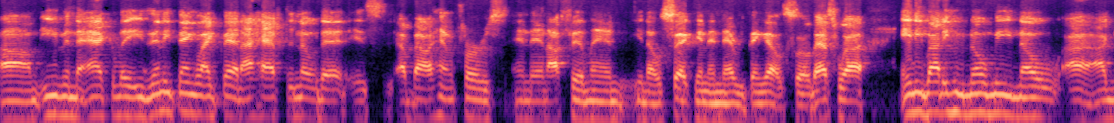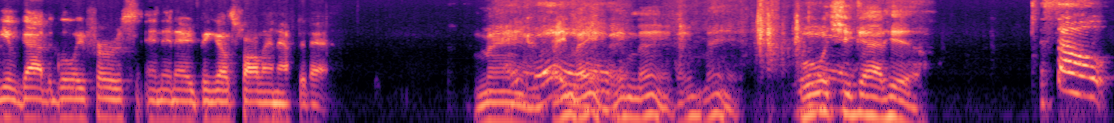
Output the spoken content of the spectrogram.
um, even the accolades, anything like that. I have to know that it's about him first, and then I fill in, you know, second, and everything else. So that's why anybody who know me know I, I give God the glory first, and then everything else fall in after that. Man, amen, amen, amen. amen. Well, what you got here? So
